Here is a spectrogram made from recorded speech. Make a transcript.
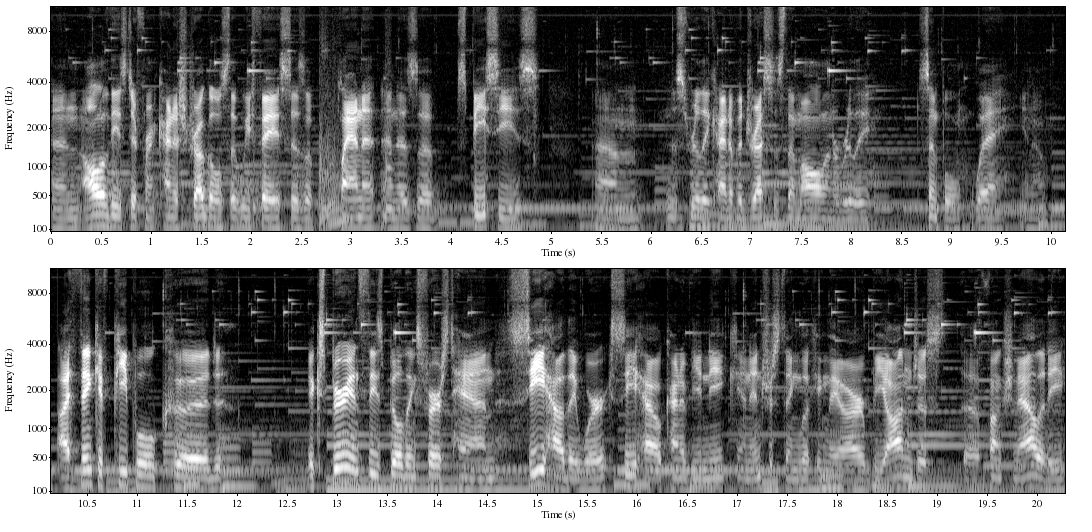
and all of these different kind of struggles that we face as a planet and as a species. Um, this really kind of addresses them all in a really simple way, you know. I think if people could experience these buildings firsthand, see how they work, see how kind of unique and interesting looking they are beyond just uh, functionality,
